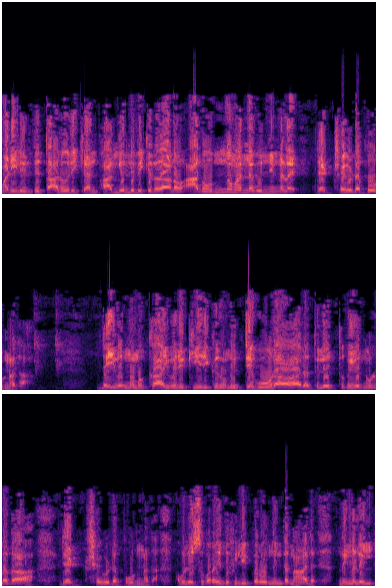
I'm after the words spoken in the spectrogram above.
മടിയിലിരുത്തി താലോലിക്കാൻ ഭാഗ്യം ലഭിക്കുന്നതാണോ? അതൊന്നുമല്ല കുഞ്ഞുങ്ങളെ രക്ഷയുടെ പൂർണത. ദൈവം നമുക്കായി ഒരുക്കിയിരിക്കുന്നു നിത്യകൂടാരത്തിൽ എത്തുക എന്നുള്ളതാ രക്ഷയുടെ പൂർണത. പൗലൂസ് പറയുന്നു ഫിലിപ്പർ ഒന്നിന്റെ നാല് നിങ്ങളിൽ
